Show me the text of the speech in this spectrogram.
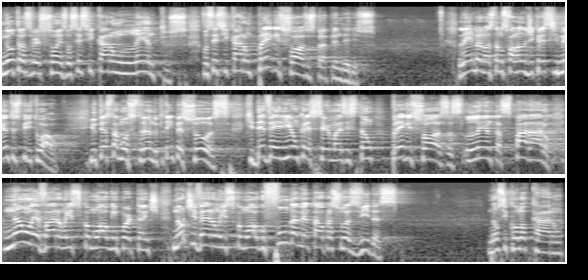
Em outras versões, vocês ficaram lentos, vocês ficaram preguiçosos para aprender isso. Lembra, nós estamos falando de crescimento espiritual. E o texto está mostrando que tem pessoas que deveriam crescer, mas estão preguiçosas, lentas, pararam, não levaram isso como algo importante, não tiveram isso como algo fundamental para suas vidas. Não se colocaram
